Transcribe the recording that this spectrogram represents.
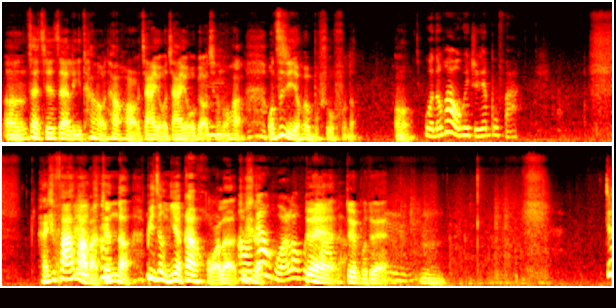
嗯再接再厉、叹好叹好、加油加油表情的话，我自己也会不舒服的。嗯，我的话我会直接不发，还是发发吧，真的，毕竟你也干活了，就是干活了会对对不对？嗯嗯。就，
